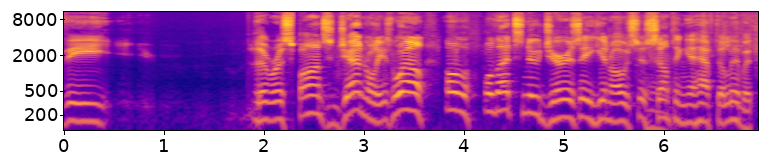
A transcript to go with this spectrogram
the the response generally is, well, oh, well, that's New Jersey. You know, it's just something you have to live with.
